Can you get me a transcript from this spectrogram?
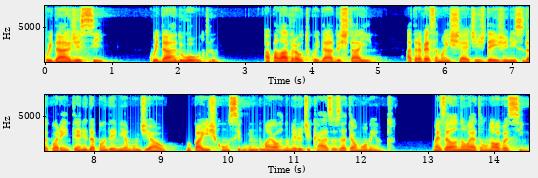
Cuidar de si, cuidar do outro. A palavra autocuidado está aí. Atravessa manchetes desde o início da quarentena e da pandemia mundial, no país com o segundo maior número de casos até o momento. Mas ela não é tão nova assim.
